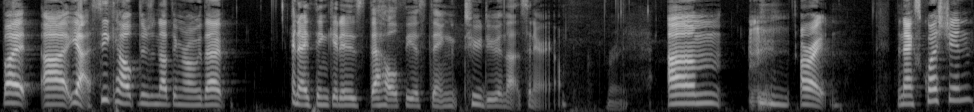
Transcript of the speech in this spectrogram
But uh, yeah, seek help. There's nothing wrong with that. And I think it is the healthiest thing to do in that scenario. Right. Um, all right. The next question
